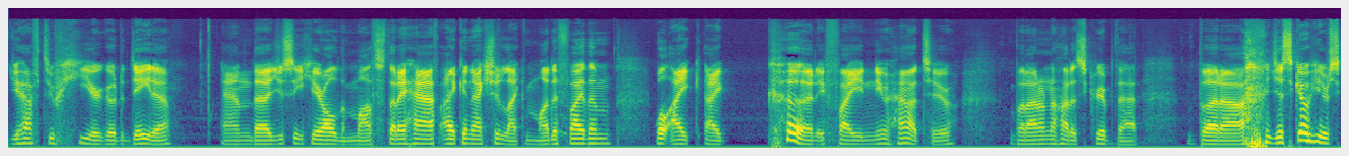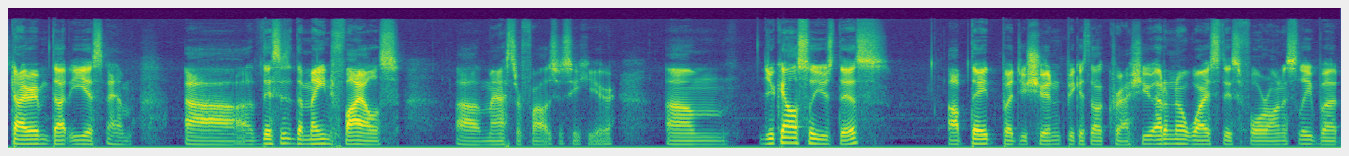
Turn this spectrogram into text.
You have to here go to data, and uh, you see here all the mods that I have. I can actually like modify them. Well, I, I could if I knew how to, but I don't know how to script that. But uh, just go here, skyrim.esm. Uh, this is the main files, uh, master files you see here. Um, you can also use this update, but you shouldn't because they'll crash you. I don't know why it's this for honestly, but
